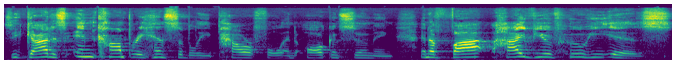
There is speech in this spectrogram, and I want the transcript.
See, God is incomprehensibly powerful and all consuming, and a vi- high view of who He is,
